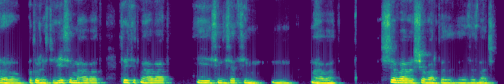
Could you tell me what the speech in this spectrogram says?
е, потужністю 8 МВт, 30 МВт і 77 МВт. Ще що варто зазначити,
